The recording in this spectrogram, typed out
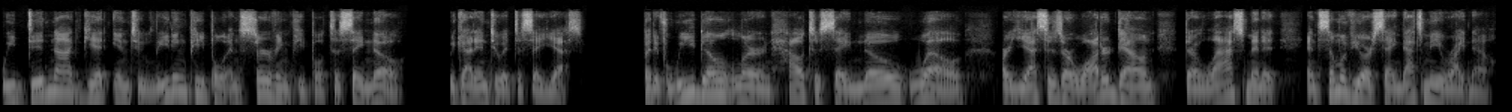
we did not get into leading people and serving people to say no. We got into it to say yes. But if we don't learn how to say no well, our yeses are watered down, they're last minute. And some of you are saying, That's me right now.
